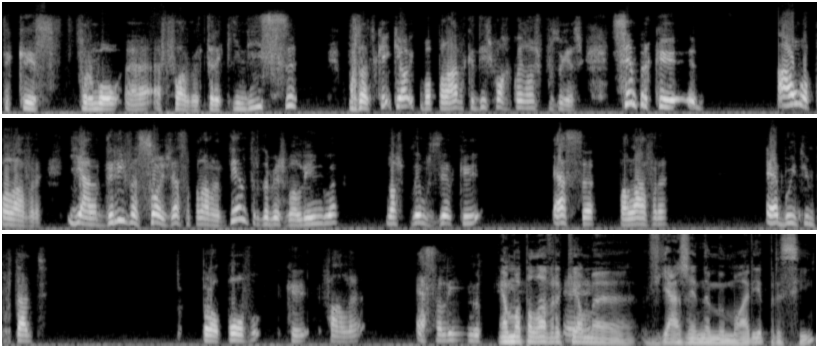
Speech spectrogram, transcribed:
de que se formou a, a forma traquinice, portanto, que, que é uma palavra que diz qualquer coisa aos portugueses. Sempre que há uma palavra e há derivações dessa palavra dentro da mesma língua, nós podemos dizer que essa palavra é muito importante para o povo que fala essa língua. É uma palavra que é É. uma viagem na memória para si?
